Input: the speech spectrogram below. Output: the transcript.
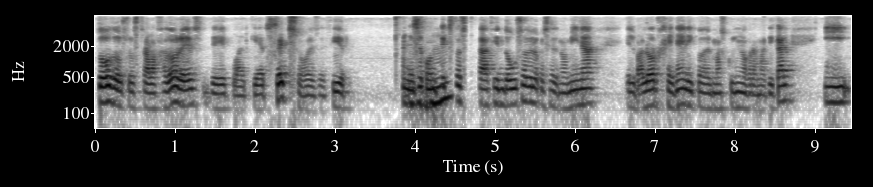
todos los trabajadores de cualquier sexo, es decir, en ese contexto se está haciendo uso de lo que se denomina el valor genérico del masculino gramatical y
